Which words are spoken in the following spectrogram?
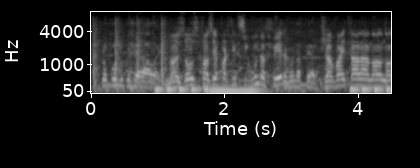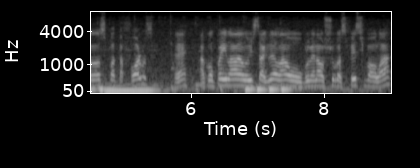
para o público geral aí? Nós vamos fazer a partir de segunda-feira. Segunda-feira. Já vai estar tá na, na, nas nossas plataformas, né? Acompanhe lá no Instagram, lá o Blumenau Churras Festival lá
